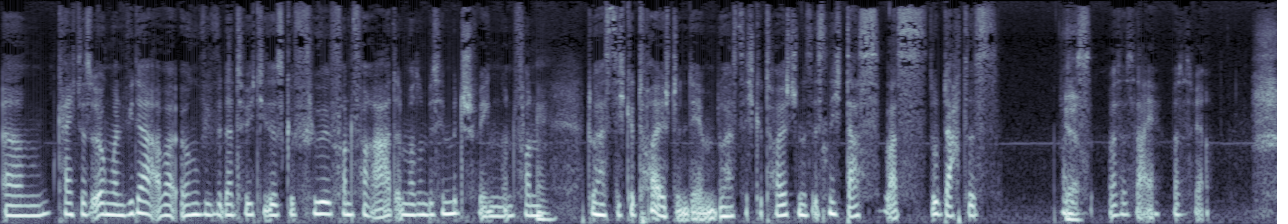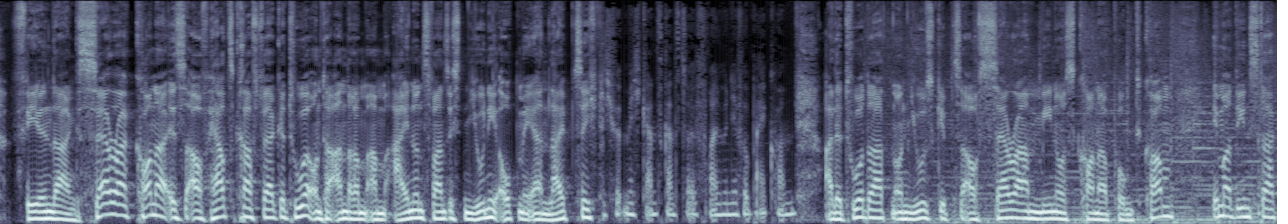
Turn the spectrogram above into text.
ähm, kann ich das irgendwann wieder, aber irgendwie wird natürlich dieses Gefühl von Verrat immer so ein bisschen mitschwingen und von, mhm. du hast dich getäuscht in dem, du hast dich getäuscht und es ist nicht das, was du dachtest, was, ja. es, was es sei, was es wäre. Vielen Dank. Sarah Connor ist auf Herzkraftwerke Tour, unter anderem am 21. Juni Open Air in Leipzig. Ich würde mich ganz, ganz toll freuen, wenn ihr vorbeikommt. Alle Tourdaten und News gibt's auf sarah-connor.com. Immer Dienstag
